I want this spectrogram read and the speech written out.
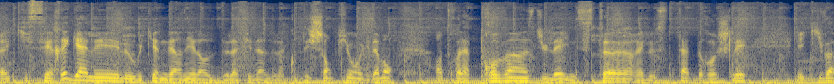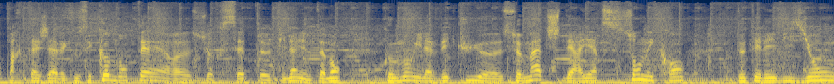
euh, qui s'est régalé le week-end dernier lors de la finale de la Coupe des Champions, évidemment, entre la province du Leinster et le Stade Rochelet, et qui va partager avec nous ses commentaires euh, sur cette finale, et notamment comment il a vécu euh, ce match derrière son écran de télévision.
